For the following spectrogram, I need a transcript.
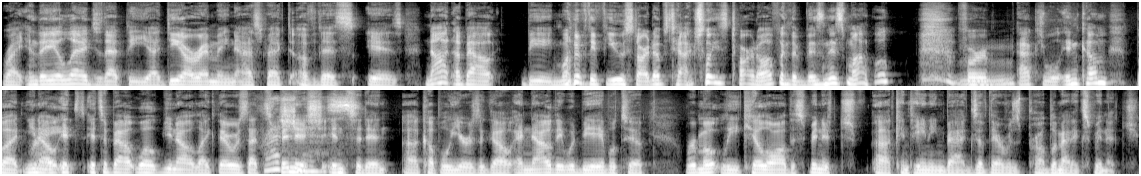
Right. And they allege that the uh, DRMing aspect of this is not about being one of the few startups to actually start off with a business model for actual income but you know Mm-hmm. It's it's about well you know like there was that spinach incident a couple years ago and now they would be able to remotely kill all the spinach uh, containing bags if there was problematic spinach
